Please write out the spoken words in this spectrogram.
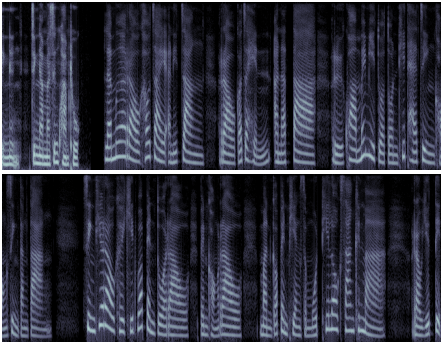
สิ่งหนึ่ง จึงนำมาซึ่งความทุกข์ และเมื่อเราเข้าใจอนิจจัง เราก็จะเห็นอนัตตา หรือความไม่มีตัวตนที่แท้จริงของสิ่งต่างๆ สิ่งที่เราเคยคิดว่าเป็นตัวเรา เป็นของเรา มันก็เป็นเพียงสมมุติที่โลกสร้างขึ้นมา เรายึดติด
